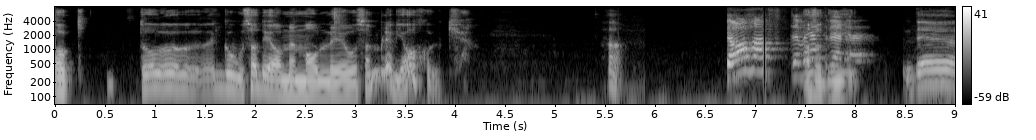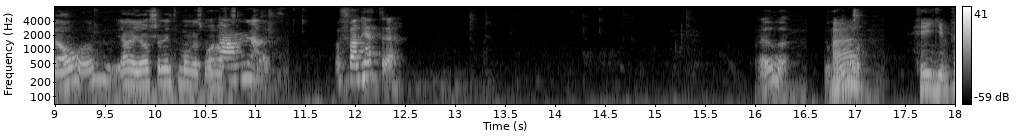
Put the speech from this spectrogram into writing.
Och då gosade jag med Molly och sen blev jag sjuk. Jag har haft, vad Alltså, heter det- det? Det, ja, ja, jag känner inte många som har haft Annat. Vad fan heter det? Vet inte. Nej. Hiv.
